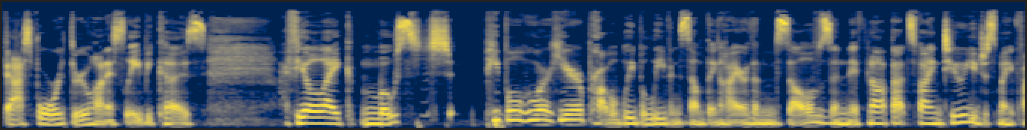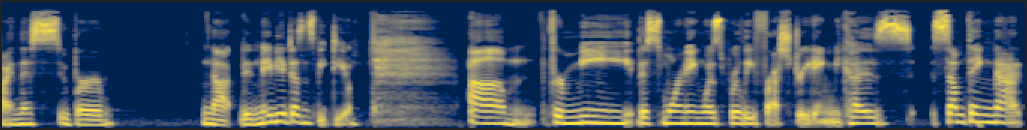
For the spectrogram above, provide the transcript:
fast forward through, honestly, because I feel like most people who are here probably believe in something higher than themselves. And if not, that's fine too. You just might find this super not, maybe it doesn't speak to you. Um, for me, this morning was really frustrating because something that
